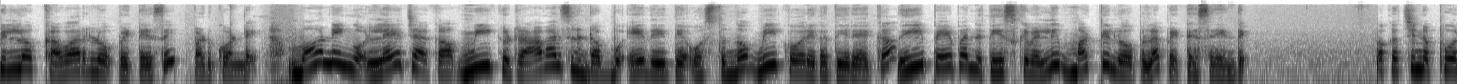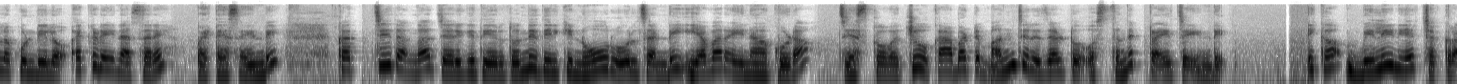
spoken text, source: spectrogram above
పిల్లో కవర్లో పెట్టేసి పడుకోండి. మార్నింగ్ లేచాక మీకు రావాల్సిన డబ్బు ఏదైతే వస్తుందో మీ కోరిక తీరాక ఈ పేపర్ని తీసుకువెళ్ళి మట్టి లోపల పెట్టేసేయండి. ఒక చిన్న పూల కుండీలో ఎక్కడైనా సరే పెట్టేసేయండి. ఖచ్చితంగా జరిగి తీరుతుంది. దీనికి నో రూల్స్ అండి. ఎవరైనా కూడా చేసుకోవచ్చు. కాబట్టి మంచి రిజల్ట్ వస్తుంది. ట్రై చేయండి. ఇక బిలీనియర్ చక్ర.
